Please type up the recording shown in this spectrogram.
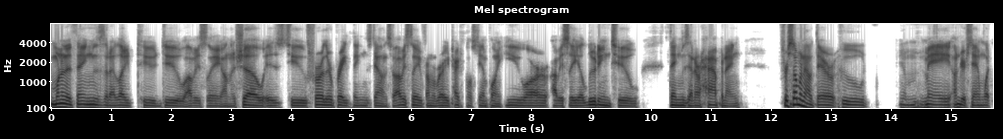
one of the things that I like to do, obviously, on the show is to further break things down. So, obviously, from a very technical standpoint, you are obviously alluding to things that are happening. For someone out there who you know, may understand what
